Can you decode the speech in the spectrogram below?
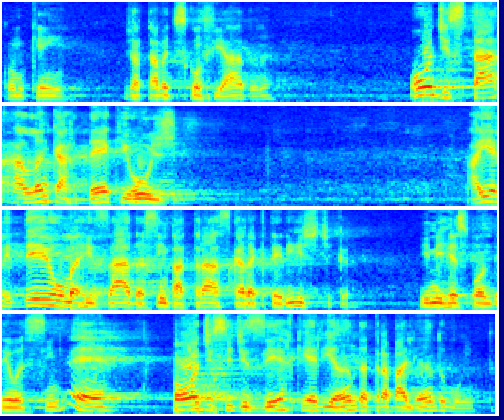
como quem já estava desconfiado, né? Onde está Allan Kardec hoje? Aí ele deu uma risada assim para trás, característica, e me respondeu assim: É, pode-se dizer que ele anda trabalhando muito.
